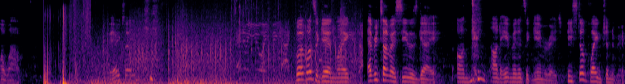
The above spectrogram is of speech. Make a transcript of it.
Oh wow. Very exciting. But once again, like every time I see this guy on on eight minutes of gamer rage, he's still playing Tryndamere.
